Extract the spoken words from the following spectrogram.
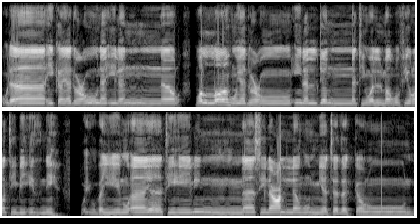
أولئك يدعون إلى النار والله يدعو إلى الجنة والمغفرة بإذنه ويبين آياته للناس لعلهم يتذكرون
